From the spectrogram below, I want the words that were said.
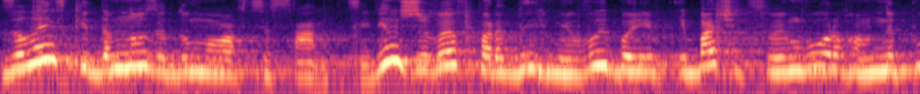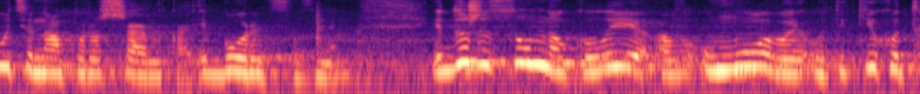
Зеленський давно задумував ці санкції. Він живе в парадигмі виборів і бачить своїм ворогом не Путіна, а Порошенка і бореться з ним. І дуже сумно, коли в умови от таких от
